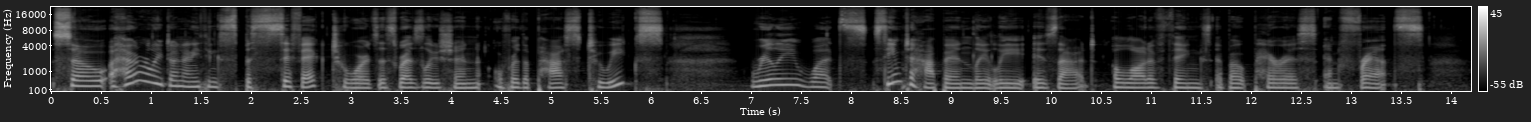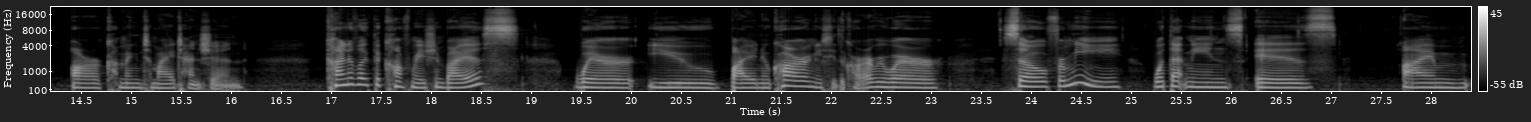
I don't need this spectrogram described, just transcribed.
So, I haven't really done anything specific towards this resolution over the past two weeks. Really, what's seemed to happen lately is that a lot of things about Paris and France are coming to my attention. Kind of like the confirmation bias, where you buy a new car and you see the car everywhere. So, for me, what that means is I'm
